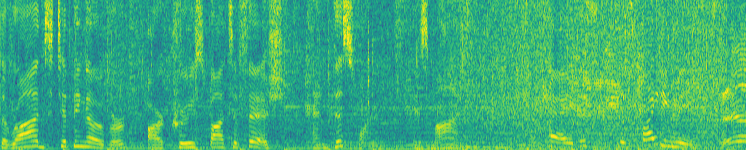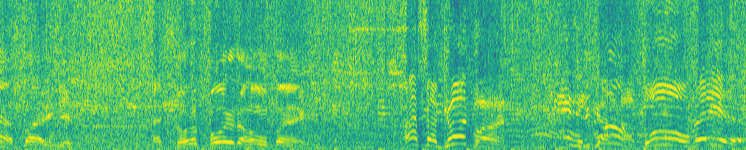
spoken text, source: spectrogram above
the rod's tipping over, our crew spots a fish, and this one is mine. Okay, this is fighting me. Yeah, it's fighting you. That's sort of point of the whole thing. That's a good one. Yeah, you got a bull red.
